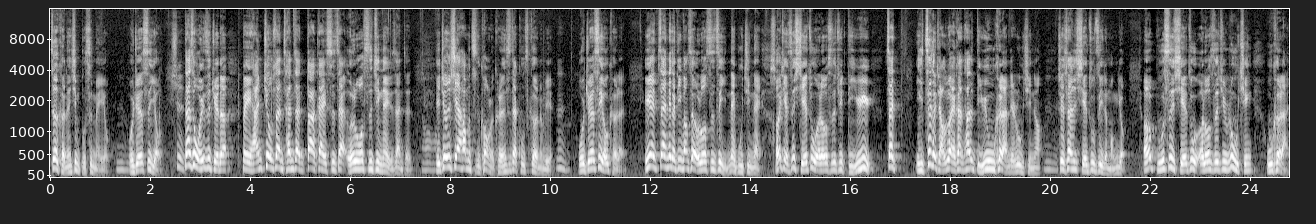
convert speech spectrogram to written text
这个可能性不是没有，我觉得是有，是。但是我一直觉得，北韩就算参战，大概是在俄罗斯境内的战争，哦，也就是现在他们指控了，可能是在库斯克那边，嗯，我觉得是有可能，因为在那个地方是俄罗斯自己内部境内，而且是协助俄罗斯去抵御，在以这个角度来看，它是抵御乌克兰的入侵哦，嗯，所以算是协助自己的盟友，而不是协助俄罗斯去入侵乌克兰，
